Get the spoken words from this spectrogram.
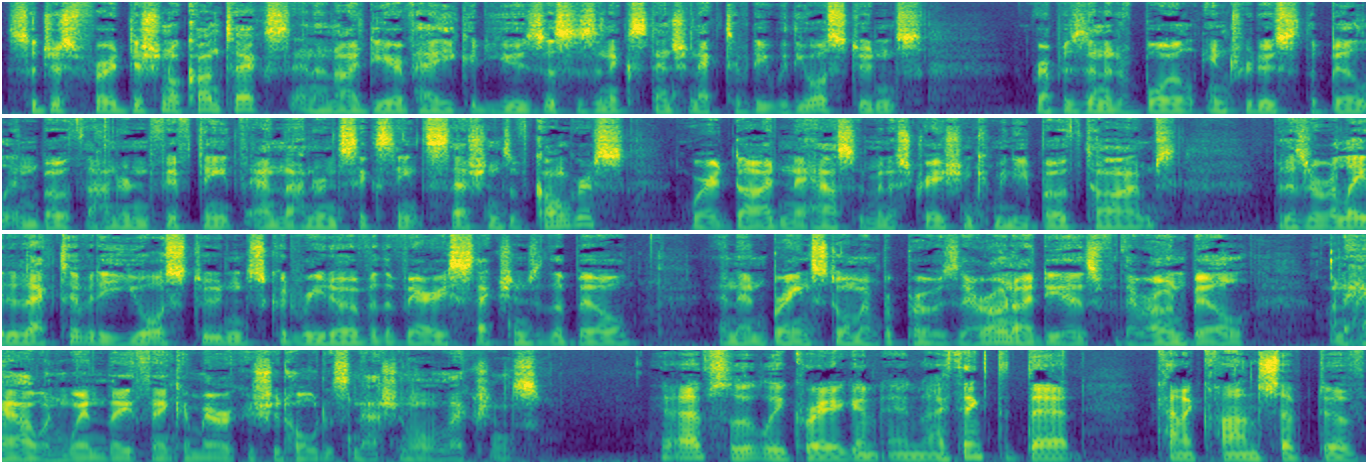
So, just for additional context and an idea of how you could use this as an extension activity with your students, Representative Boyle introduced the bill in both the 115th and the 116th sessions of Congress, where it died in the House Administration Committee both times. But as a related activity, your students could read over the various sections of the bill and then brainstorm and propose their own ideas for their own bill on how and when they think America should hold its national elections. Yeah, absolutely, Craig. And, and I think that that kind of concept of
